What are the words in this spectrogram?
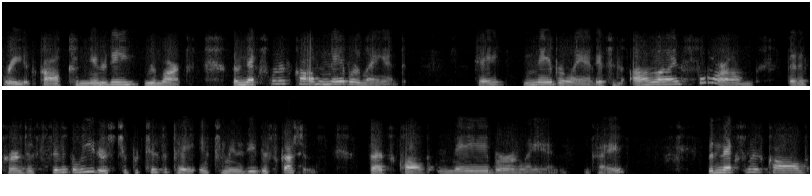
free. It's called Community Remarks. The next one is called Neighborland. Okay, Neighborland. It's an online forum that encourages civic leaders to participate in community discussions. That's called Neighborland. Okay. The next one is called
